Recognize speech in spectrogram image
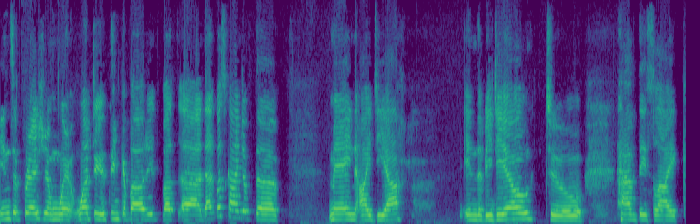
interpretation. Where, what do you think about it? But uh, that was kind of the main idea in the video to have this like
